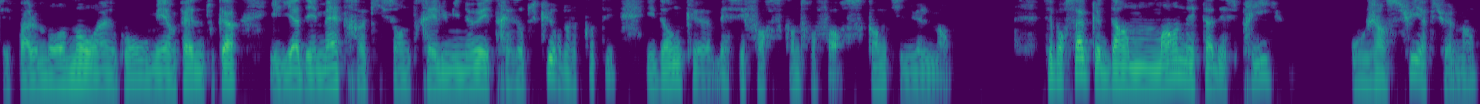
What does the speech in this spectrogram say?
c'est pas le bon mot, hein, gourou, mais enfin, en tout cas, il y a des maîtres qui sont très lumineux et très obscurs de l'autre côté. Et donc, euh, ben, c'est force contre force, continuellement. C'est pour ça que dans mon état d'esprit, où j'en suis actuellement,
